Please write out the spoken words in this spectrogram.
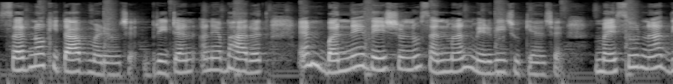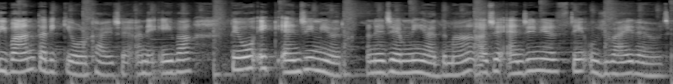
સરનો ખિતાબ મળ્યો છે. બ્રિટન અને ભારત એમ બંને દેશોનું સન્માન મેળવી ચૂક્યા છે. મૈસૂરના દિવાન તરીકે ઓળખાય છે. અને એવા તેઓ એક એન્જિનિયર અને જેમની યાદમાં આજે એન્જિનિયર્સ ડે ઉજવાઈ રહ્યો છે.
